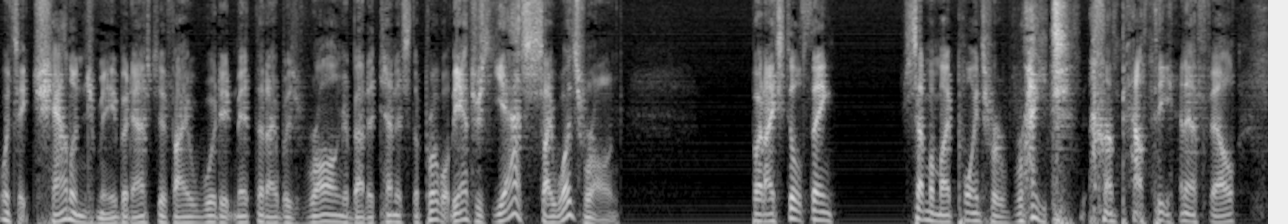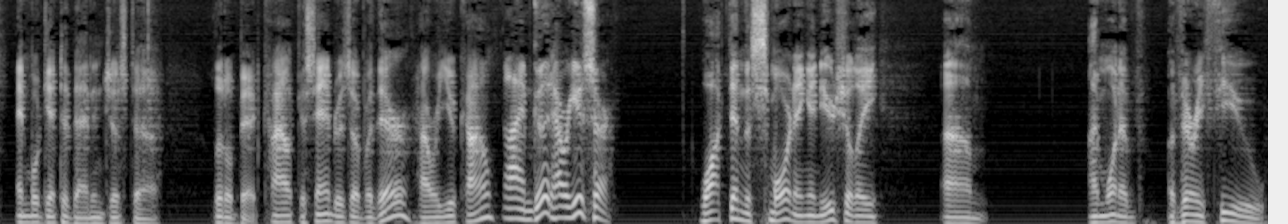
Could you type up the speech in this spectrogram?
I would say challenge me, but asked if I would admit that I was wrong about attendance at the Pro Bowl. The answer is yes, I was wrong. But I still think some of my points were right about the NFL, and we'll get to that in just a little bit. Kyle Cassandra's over there. How are you, Kyle? I'm good. How are you, sir? Walked in this morning, and usually um, I'm one of a very few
